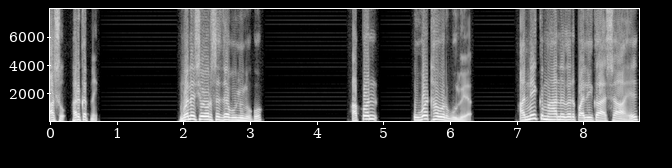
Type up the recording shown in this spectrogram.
असो हरकत नाही. मनसेवर सध्या बोलू नको. आपण उबाठावर बोलूया. अनेक महानगरपालिका अशा आहेत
